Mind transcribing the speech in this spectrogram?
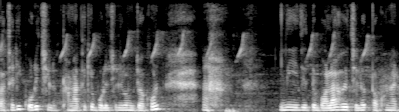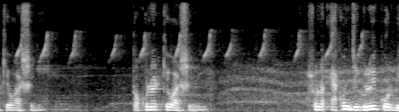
কাছারি করেছিল, থানা থেকে বলেছিল এবং যখন নিয়ে যেতে বলা হয়েছিল, তখন আর কেউ আসেনি। তখন আর কেউ আসেনি। শোনো, এখন যেগুলোই করবে,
